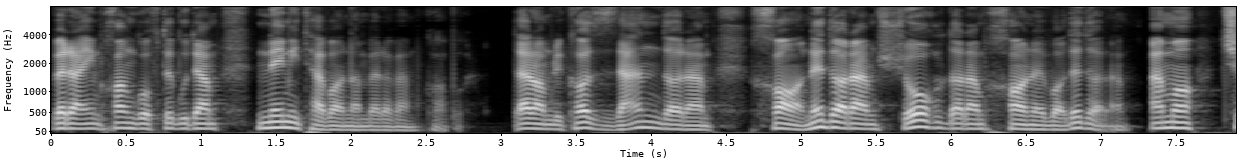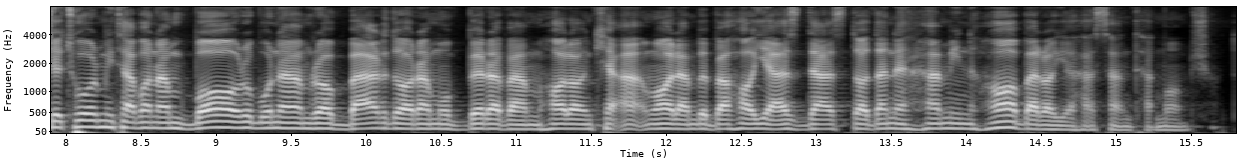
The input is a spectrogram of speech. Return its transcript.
به رحیم خان گفته بودم نمی توانم بروم کابل. در آمریکا زن دارم خانه دارم شغل دارم خانواده دارم. اما چطور می‌توانم بار و بنم را بردارم و بروم؟ حالان که اعمالم به بهای از دست دادن همین ها برای حسن تمام شد.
